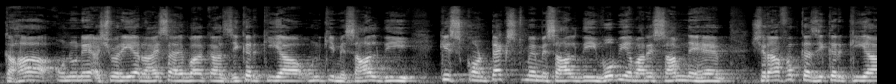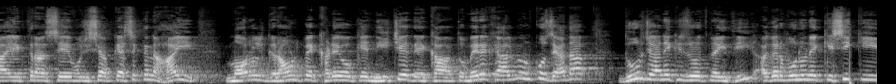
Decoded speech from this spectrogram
कहा, उन्होंने ऐश्वर्या राय साहिबा का ज़िक्र किया, उनकी मिसाल दी। किस कॉन्टेक्स्ट में मिसाल दी, वो भी हमारे सामने है। शराफत का ज़िक्र किया, एक तरह से वो जिसे आप कह सकते हैं ना हाई मॉरल ग्राउंड पे खड़े होकर नीचे देखा तो मेरे ख्याल में उनको ज़्यादा दूर जाने की ज़रूरत नहीं थी। अगर वो उन्होंने किसी की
